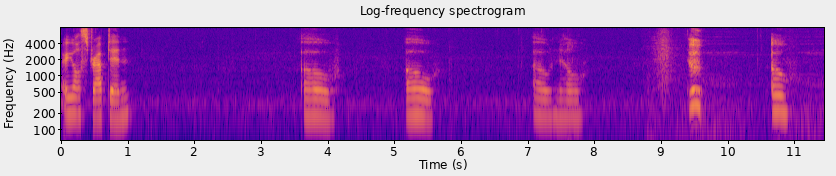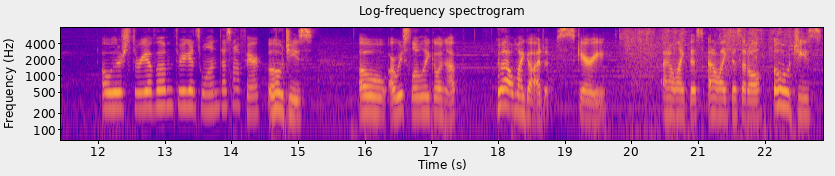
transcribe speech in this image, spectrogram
Are you all strapped in? Oh. Oh. Oh no. oh. Oh, there's three of them? Three against one? That's not fair. Oh, jeez. Oh, are we slowly going up? Oh my god. Scary. I don't like this. I don't like this at all. Oh, jeez.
